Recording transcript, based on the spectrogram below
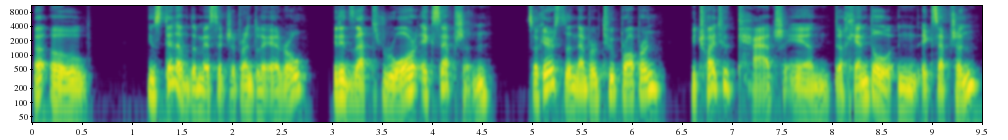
Uh-oh, Instead of the message friendly error, it is that raw exception. So here's the number two problem. We try to catch and handle an exception,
